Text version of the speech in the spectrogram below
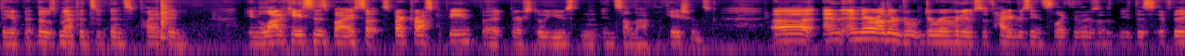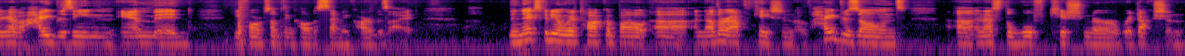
they've been, those methods have been supplanted in a lot of cases by spectroscopy, but they're still used in, in some applications. Uh, and and there are other der derivatives of hydrazine. like there's a this if they have a hydrazine amide, you form something called a semicarbazide. The next video I'm going to talk about uh, another application of hydrazones, uh, and that's the Wolff-Kishner reduction.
